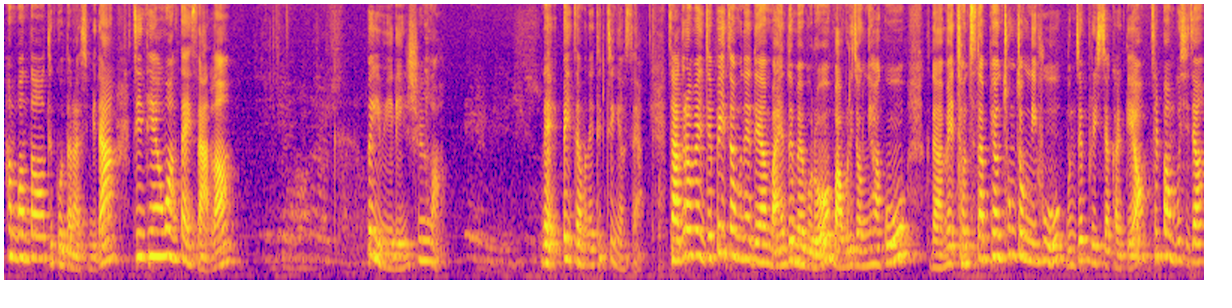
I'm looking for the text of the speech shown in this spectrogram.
한 번 더 듣고 따라하십니다. 今天忘带伞了.被雨淋湿了. 네, 빼자문의 특징이었어요. 자, 그러면 이제 빼자문에 대한 마인드맵으로 마무리 정리하고 그 다음에 전치사편 총정리 후 문제풀이 시작할게요. 칠번 보시죠.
